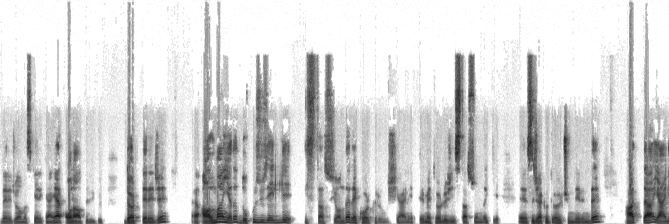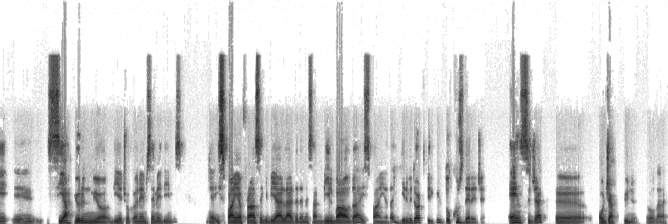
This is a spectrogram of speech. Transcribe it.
derece olması gereken yer 16,4 derece. E, Almanya'da 950 istasyonda rekor kırılmış yani e, meteoroloji istasyonundaki e, sıcaklık ölçümlerinde. Hatta yani e, siyah görünmüyor diye çok önemsemediğimiz e, İspanya, Fransa gibi yerlerde de mesela Bilbao'da, İspanya'da 24,9 derece en sıcak e, Ocak günü olarak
